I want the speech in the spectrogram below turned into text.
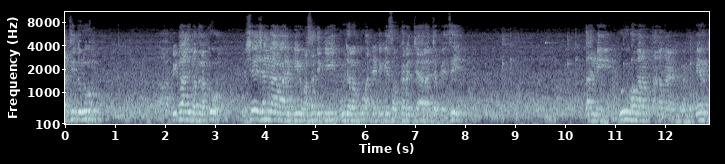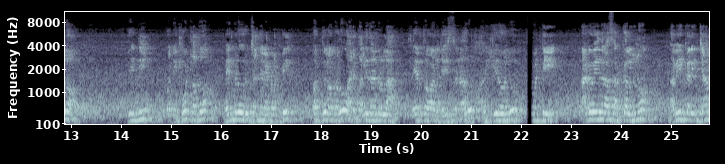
అతిథులు పీఠాధిపతులకు విశేషంగా వారికి వసతికి పూజలకు అన్నిటికీ సౌకర్యం చేయాలని చెప్పేసి దాన్ని గురుభవనం అనేటువంటి పేరుతో దీన్ని కొన్ని కోట్లతో బెంగళూరు చెందినటువంటి భక్తులు ఒకరు వారి తల్లిదండ్రుల పేరుతో వాళ్ళు చేయిస్తున్నారు అది ఈరోజు అటువంటి రాఘవేంద్ర సర్కల్ను నవీకరించాం.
